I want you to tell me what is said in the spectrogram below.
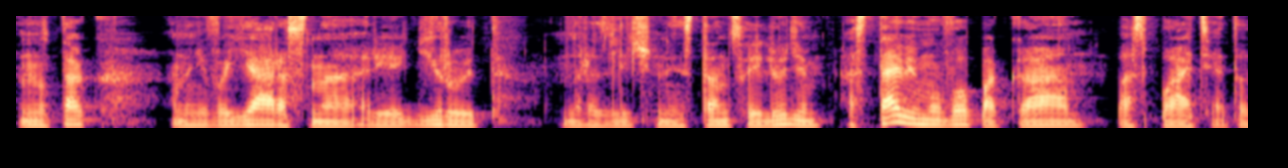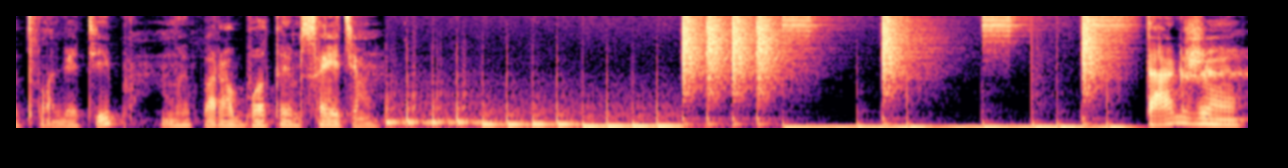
но так на него яростно реагируют на различные инстанции люди. Оставим его пока поспать, этот логотип. Мы поработаем с этим. Также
